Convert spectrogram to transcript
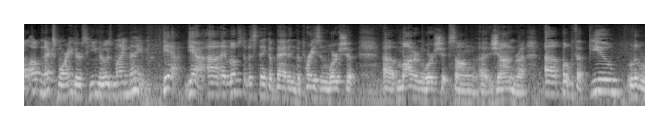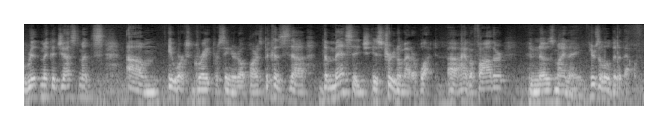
Well, up next, morning, there's He Knows My Name. Yeah, yeah, uh, and most of us think of that in the praise and worship, uh, modern worship song uh, genre, uh, but with a few little rhythmic adjustments, um, it works great for senior adult choirs because uh, the message is true no matter what. Uh, I have a father who knows my name. Here's a little bit of that one.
